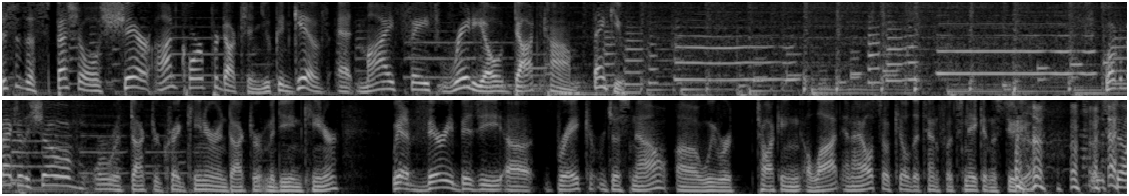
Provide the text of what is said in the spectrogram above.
This is a special Share Encore production you can give at myfaithradio.com. Thank you. Welcome back to the show. We're with Dr. Craig Keener and Dr. Medine Keener. We had a very busy uh, break just now. Uh, we were talking a lot, and I also killed a 10 foot snake in the studio. so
